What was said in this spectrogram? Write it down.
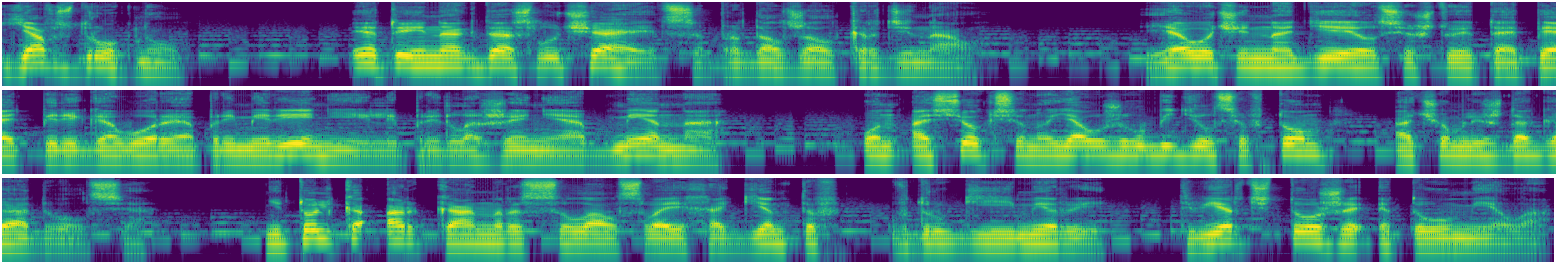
Я вздрогнул. «Это иногда случается», — продолжал кардинал. Я очень надеялся, что это опять переговоры о примирении или предложение обмена. Он осекся, но я уже убедился в том, о чем лишь догадывался. Не только Аркан рассылал своих агентов в другие миры. Твердь тоже это умела.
